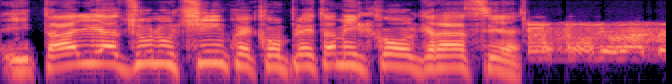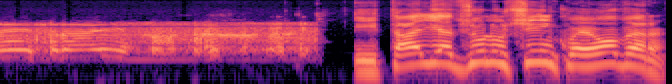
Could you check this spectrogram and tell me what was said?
Italia Zulu 5, completami il call, grazie. Italia Zulu 5, over.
